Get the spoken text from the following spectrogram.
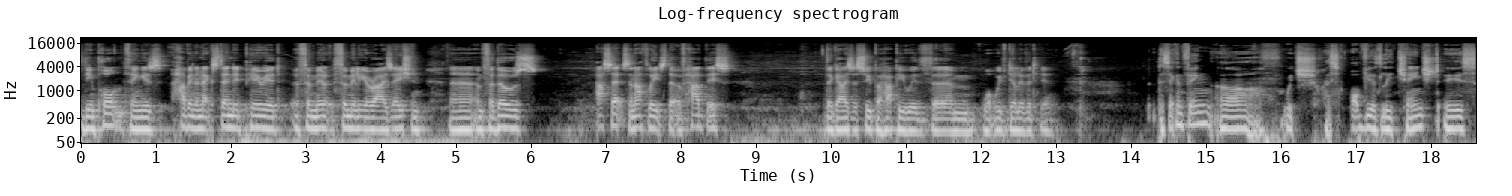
the important thing is having an extended period of famili- familiarization. Uh, and for those assets and athletes that have had this, the guys are super happy with um, what we've delivered here. The second thing, uh, which has obviously changed, is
